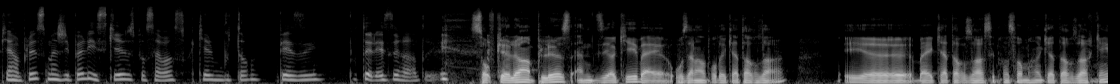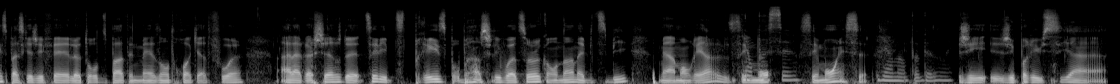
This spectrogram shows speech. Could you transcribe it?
Puis en plus, moi, j'ai pas les skills pour savoir sur quel bouton peser pour te laisser rentrer. Sauf que là, en plus, elle me dit OK, ben, aux alentours de 14 h. Et euh, ben, 14 h s'est transformé en 14h15 parce que j'ai fait le tour du pâté de maison 3-4 fois à la recherche de, tu sais, les petites prises pour brancher les voitures qu'on a en Abitibi. Mais à Montréal, c'est mo- c'est moins ça. Ils en ont pas besoin. j'ai pas réussi à,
